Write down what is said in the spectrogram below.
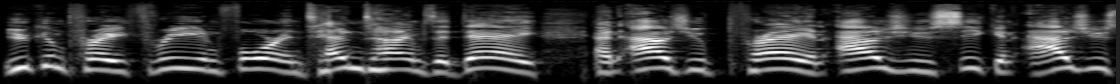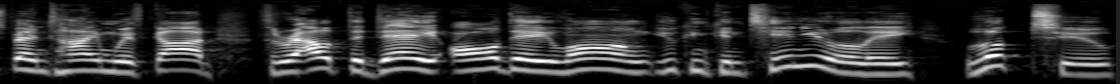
You can pray three and four and ten times a day. And as you pray and as you seek and as you spend time with God throughout the day, all day long, you can continually look to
